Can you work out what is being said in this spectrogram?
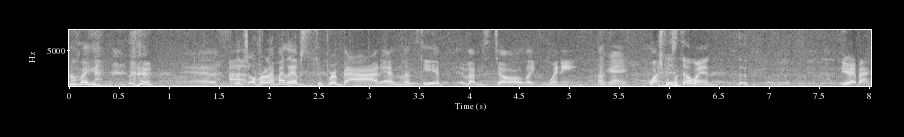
Oh my god. let's um, overlay my lips super bad and let's see if, if I'm still like winning. Okay. Watch me still win. Be right back.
